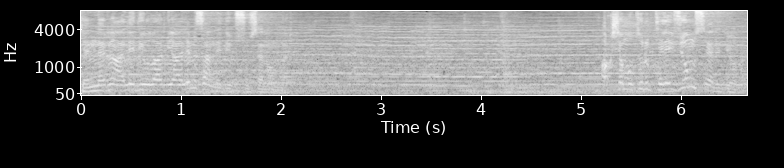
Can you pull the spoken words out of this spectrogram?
Kendilerini aile diyorlar diye aile mi zannediyorsun sen onları? Akşam oturup televizyon mu seyrediyorlar?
